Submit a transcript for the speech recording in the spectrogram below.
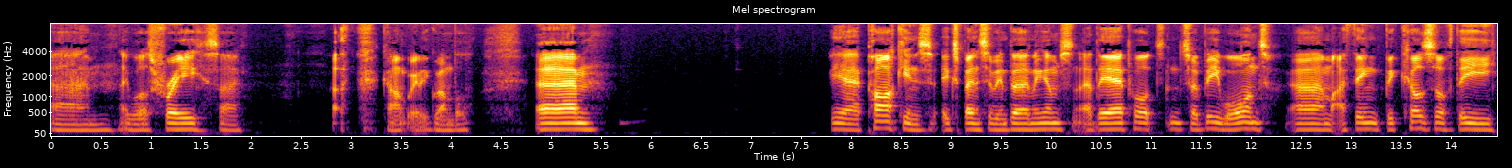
um, it was free, so can't really grumble. Um, yeah, parking's expensive in Birmingham at the airport, so be warned. Um, I think because of the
